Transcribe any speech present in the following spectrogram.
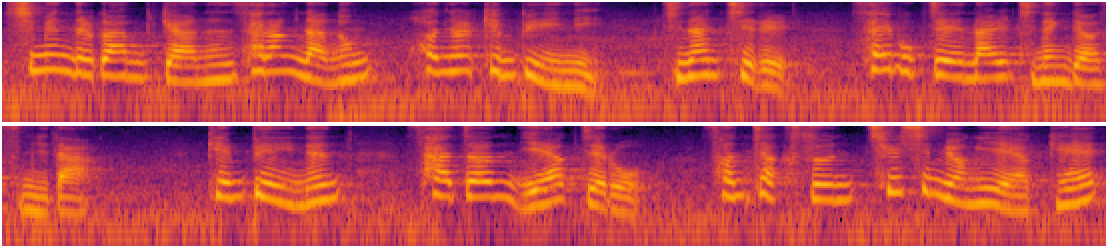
시민들과 함께하는 사랑 나눔 헌혈 캠페인이 지난 7일 사회복지의 날 진행되었습니다. 캠페인은 사전 예약제로 선착순 70명이 예약해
